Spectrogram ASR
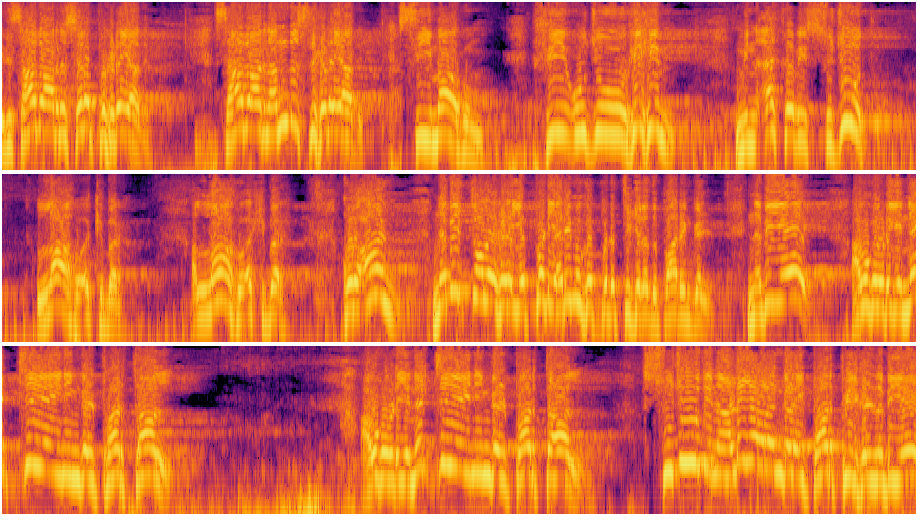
இது சாதாரண சிறப்பு கிடையாது. சாதாரண அந்தஸ்து கிடையாது. சீமாகும் ஃபீ உஜூஹிஹிம் மின் அஸரி சுஜூத். அல்லாஹு அக்பர். அல்லாஹு அக்பர். குர்ஆன் நபித்தோழர்களை எப்படி அறிமுகப்படுத்துகிறது பாருங்கள். நபியே அவர்களுடைய நெற்றியை நீங்கள் பார்த்தால் அவர்களுடைய நெற்றியை நீங்கள் பார்த்தால் சுஜூதின் அடையாளங்களை பார்ப்பீர்கள் நபியே.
